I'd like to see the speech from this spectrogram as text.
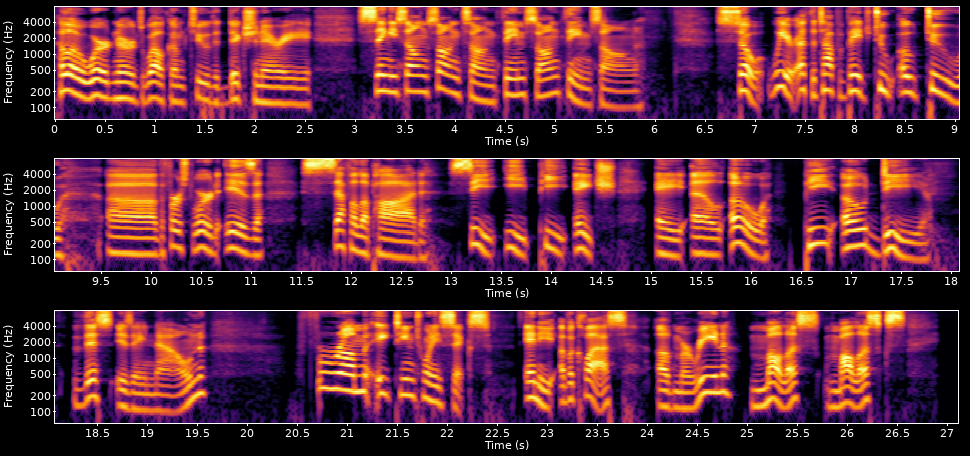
Hello, word nerds. Welcome to the dictionary. Singy song, song song, theme song, theme song. So, we're at the top of page 202. Uh, the first word is cephalopod. C E P H A L O P O D. This is a noun from 1826. Any of a class of marine mollusks, mollusks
